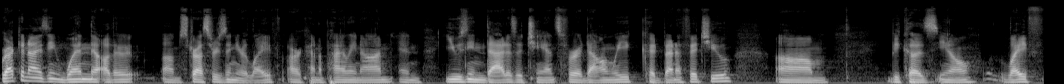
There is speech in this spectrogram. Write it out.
recognizing when the other um, stressors in your life are kind of piling on and using that as a chance for a down week could benefit you. Um, because you know life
